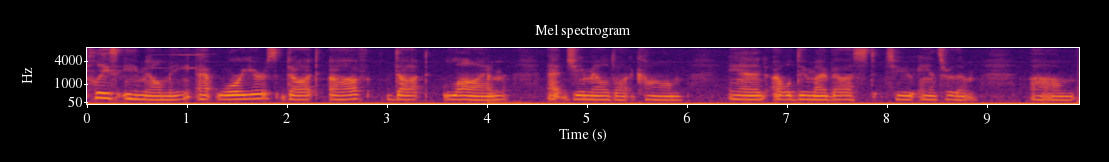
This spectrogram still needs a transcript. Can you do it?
please email me at warriors.of.lyme at gmail.com and I will do my best to answer them. Um,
